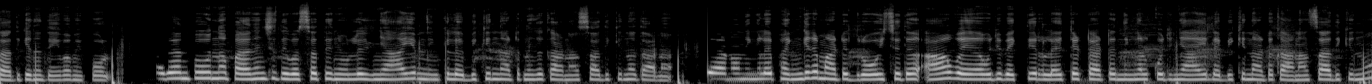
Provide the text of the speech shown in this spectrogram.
സാധിക്കുന്ന ദൈവം ഇപ്പോൾ. വരാൻ പോകുന്ന പതിനഞ്ച് ദിവസത്തിനുള്ളിൽ ന്യായം നിങ്ങൾക്ക് ലഭിക്കുന്നതായിട്ട് നിങ്ങൾക്ക് കാണാൻ സാധിക്കുന്നതാണ്. ആണോ നിങ്ങളെ ഭയങ്കരമായിട്ട് ദ്രോഹിച്ചത്? ആ ഒരു വ്യക്തി റിലേറ്റഡ് ആയിട്ട് നിങ്ങൾക്കൊരു ന്യായം ലഭിക്കുന്നതായിട്ട് കാണാൻ സാധിക്കുന്നു.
